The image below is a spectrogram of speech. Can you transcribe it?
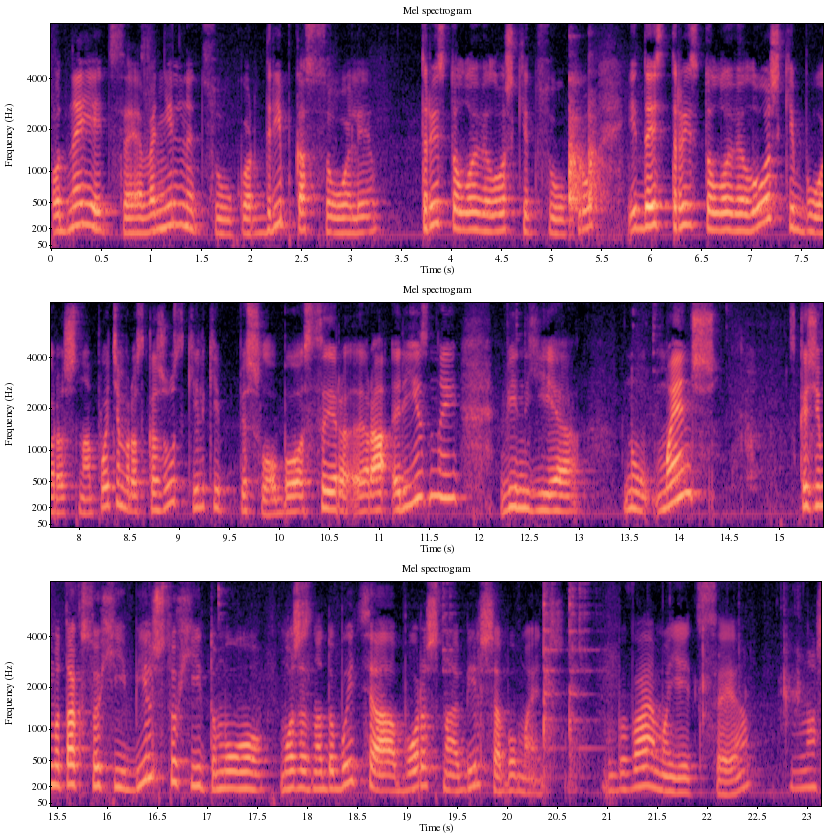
одне яйце, ванільний цукор, дрібка солі, 3 столові ложки цукру і десь 3 столові ложки борошна. Потім розкажу, скільки пішло, бо сир різний, він є ну, менш, скажімо так, сухий, більш сухий, тому може знадобитися борошна більше або менше. Вбиваємо яйце, наш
